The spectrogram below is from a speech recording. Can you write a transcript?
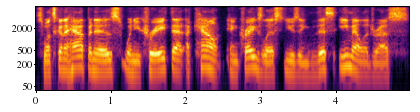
So what's going to happen is when you create that account in Craigslist using this email address,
